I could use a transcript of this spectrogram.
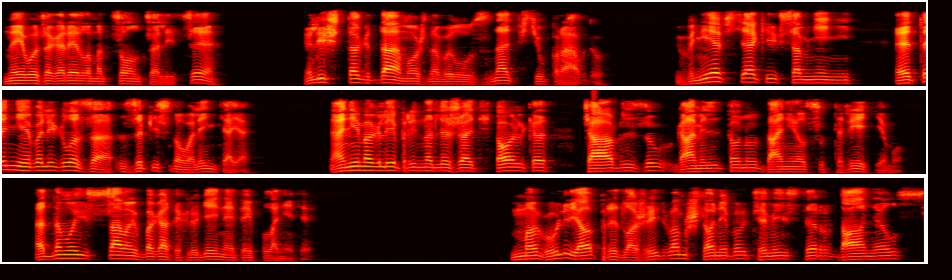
на его загорелом от солнца лице, лишь тогда можно было узнать всю правду. Вне всяких сомнений, это не были глаза записного лентяя. Они могли принадлежать только Чарльзу Гамильтону Даниэлсу Третьему, одному из самых богатых людей на этой планете. «Могу ли я предложить вам что-нибудь, мистер Даниэлс?»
